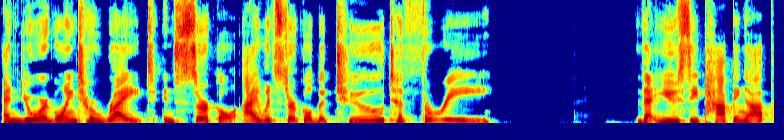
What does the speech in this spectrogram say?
And you're going to write and circle. I would circle the two to three that you see popping up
